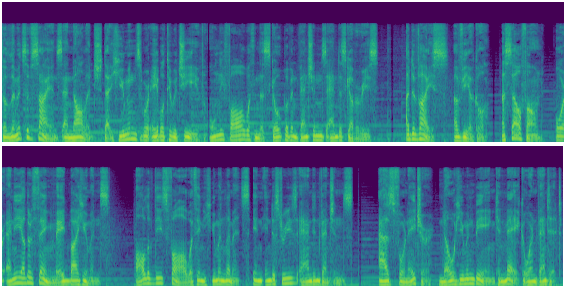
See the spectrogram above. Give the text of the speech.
The limits of science and knowledge that humans were able to achieve only fall within the scope of inventions and discoveries. A device, a vehicle, a cell phone, or any other thing made by humans. All of these fall within human limits in industries and inventions. As for nature, no human being can make or invent it.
